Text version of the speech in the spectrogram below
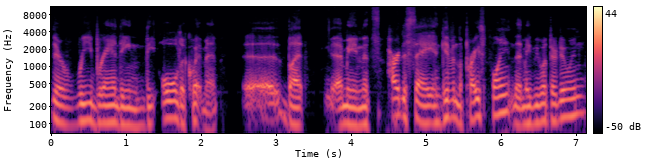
they're rebranding the old equipment. Uh, but I mean, it's hard to say. And given the price point, that may be what they're doing.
